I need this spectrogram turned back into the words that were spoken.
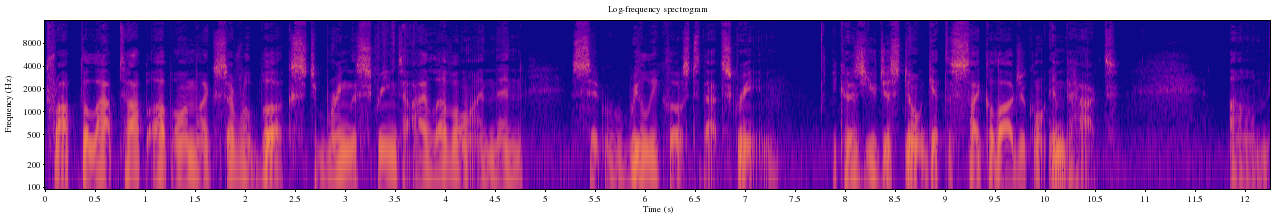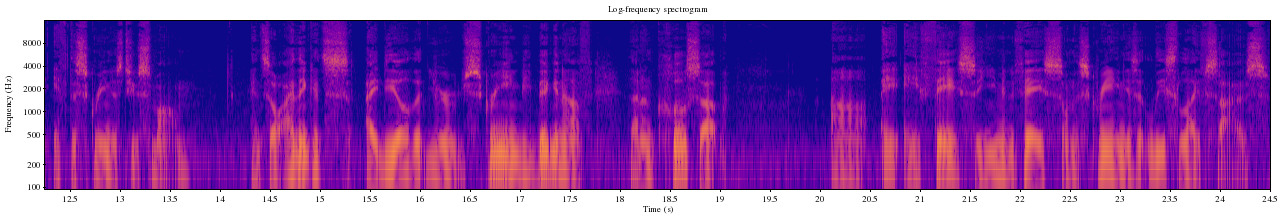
prop the laptop up on like several books to bring the screen to eye level and then sit really close to that screen because you just don't get the psychological impact um, if the screen is too small. And so I think it's ideal that your screen be big enough that on close up, uh, a, a face, a human face on the screen is at least life size.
